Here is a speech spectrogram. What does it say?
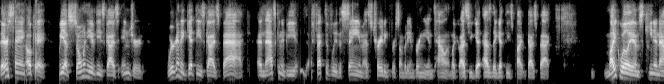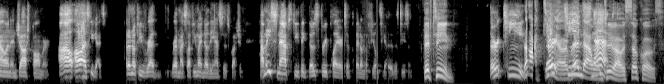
They're saying, okay, we have so many of these guys injured. we're going to get these guys back and that's going to be effectively the same as trading for somebody and bringing in talent like as you get as they get these guys back mike williams keenan allen and josh palmer i'll, I'll ask you guys i don't know if you've read read my stuff you might know the answer to this question how many snaps do you think those three players have played on the field together this season 15 13 ah, damn, i read that snaps. one too i was so close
